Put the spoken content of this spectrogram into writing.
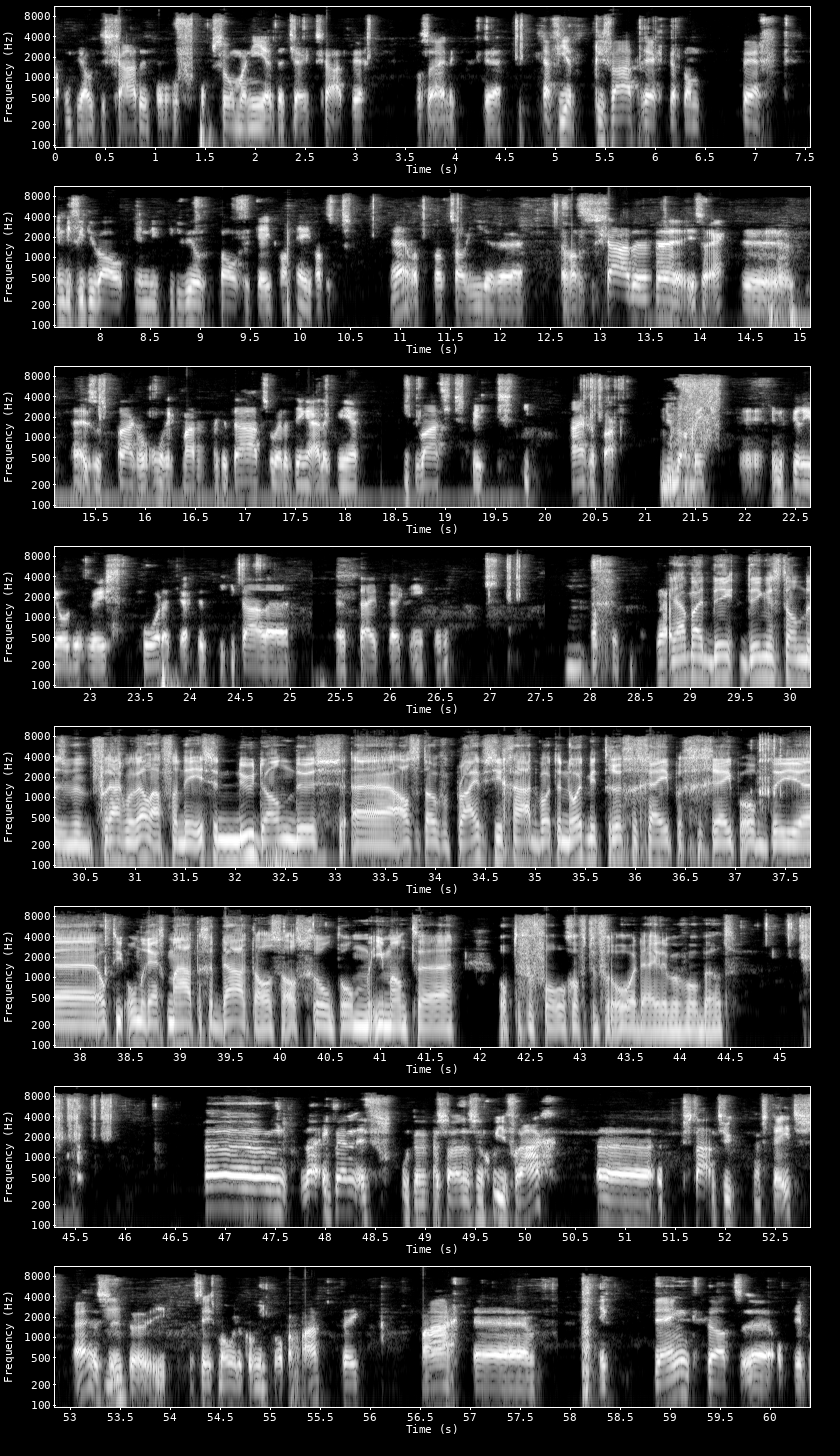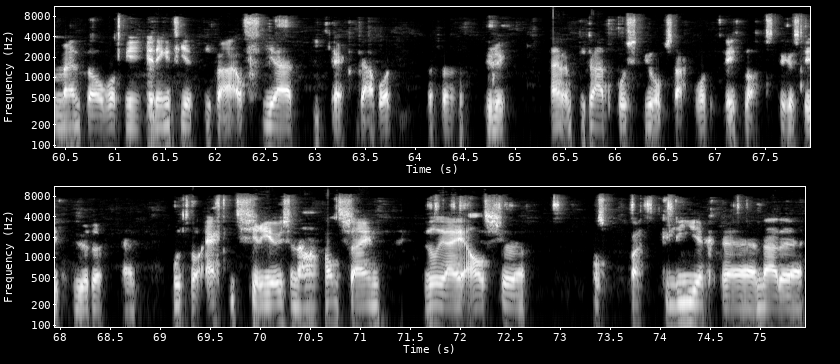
om jou te schaden of op zo'n manier dat jij geschaad werd. was eigenlijk uh, ja, via het privaatrecht werd dan per individueel, individueel geval gekeken van hé, hey, wat, is, hè, wat, wat zou hier, uh, wat is de schade? Uh, is er echt, is er sprake van onrechtmatige daad? Zo werden dingen eigenlijk meer situatiespecifiek aangepakt. Nu wel een beetje in de periode geweest voordat je echt het digitale uh, tijdperk inging. Ja. ja, maar ding, ding is dan, dus we vragen me wel af, van, is er nu dan dus, uh, als het over privacy gaat, wordt er nooit meer teruggegrepen gegrepen op die, uh, op die onrechtmatige data als, als grond om iemand uh, op te vervolgen of te veroordelen bijvoorbeeld? Um, nou, ik ben, goed, dat is, dat is een goede vraag. Uh, het bestaat natuurlijk nog steeds. Hè? Dus mm. het is steeds mogelijk om in op aan te spreken. Maar uh, ik denk dat op dit moment wel wat meer dingen via het privaat of via het e-recht gedaan wordt. Dat er natuurlijk een private procedure opstarten wordt het steeds lastiger, steeds duurder. En het moet wel echt iets serieus aan de hand zijn. Wil jij als, als particulier naar de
